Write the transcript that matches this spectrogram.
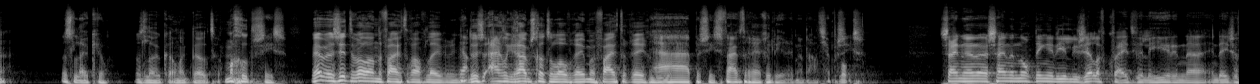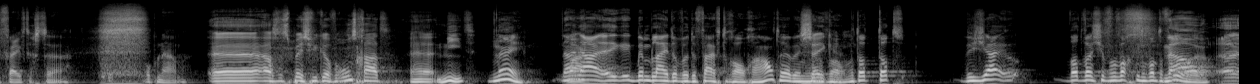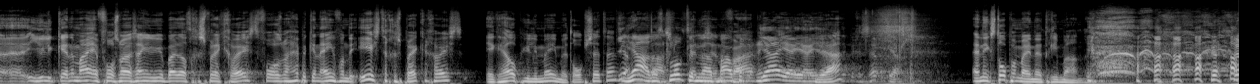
Dat is leuk, joh. Dat is een leuke anekdote. Maar goed, precies. We, hebben, we zitten wel aan de 50 afleveringen. Ja. Dus eigenlijk ruimschat al overheen, maar 50 regels. Ja, precies. 50 regulier inderdaad. Ja, precies. Zijn er, zijn er nog dingen die jullie zelf kwijt willen hier in, eh, in deze 50ste opname? Eh, als het specifiek over ons gaat, eh, niet. Nee. Nou, Maar- nou, ik, ik ben blij dat we de 50 al gehaald hebben in Zeker. ieder geval. Want dat, dat... Wist jij... Wat was je verwachting van tevoren? Nou, eh, jullie kennen mij en volgens mij zijn jullie bij dat gesprek geweest. Volgens mij heb ik in een van de eerste gesprekken geweest. Ik help jullie mee met opzetten. ja, dat klopt inderdaad. Maar ja, ja, ja, ja. Ja? Dat heb je gezegd, ja. En ik stop ermee na drie maanden.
